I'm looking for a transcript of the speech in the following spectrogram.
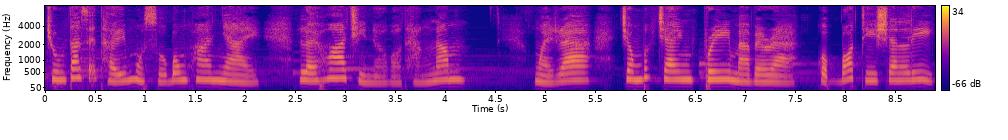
chúng ta sẽ thấy một số bông hoa nhài, loài hoa chỉ nở vào tháng 5. Ngoài ra, trong bức tranh Primavera của Botticelli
